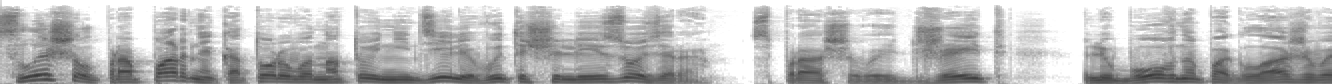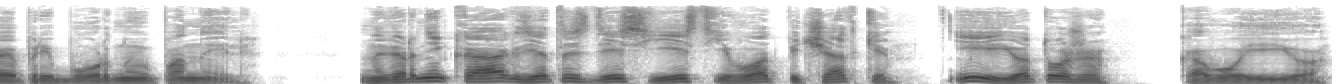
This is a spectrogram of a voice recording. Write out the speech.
«Слышал про парня, которого на той неделе вытащили из озера?» спрашивает Джейд, любовно поглаживая приборную панель. «Наверняка где-то здесь есть его отпечатки. И ее тоже». «Кого ее?»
